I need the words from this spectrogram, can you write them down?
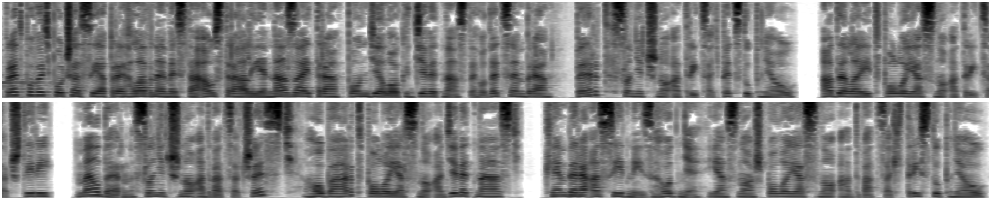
Predpoveď počasia pre hlavné mestá Austrálie na zajtra, pondelok 19. decembra, Perth slnečno a 35 stupňov, Adelaide polojasno a 34, Melbourne slnečno a 26, Hobart polojasno a 19, Canberra a Sydney zhodne, jasno až polojasno a 23 stupňov,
